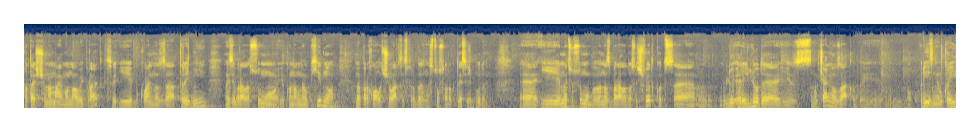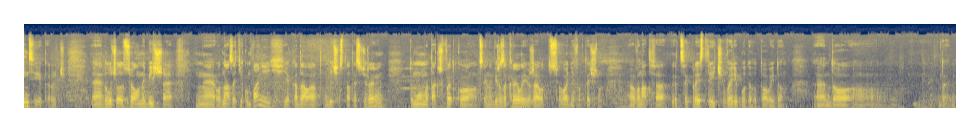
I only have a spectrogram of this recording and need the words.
про те, що ми маємо новий проект, і буквально за три дні ми зібрали суму, яку нам необхідно. Ми порахували, що вартість приблизно 140 тисяч буде. Е, І ми цю суму назбирали досить швидко. Це люди із навчального закладу, і ну, різні українці, кажуть, е, долучилися до цього найбільше е, одна з it компаній, яка дала там більше 100 тисяч гривень. Тому ми так швидко цей набір закрили, і вже от сьогодні фактично е, вона цей пристрій чи виріб буде готовий е, до, до,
